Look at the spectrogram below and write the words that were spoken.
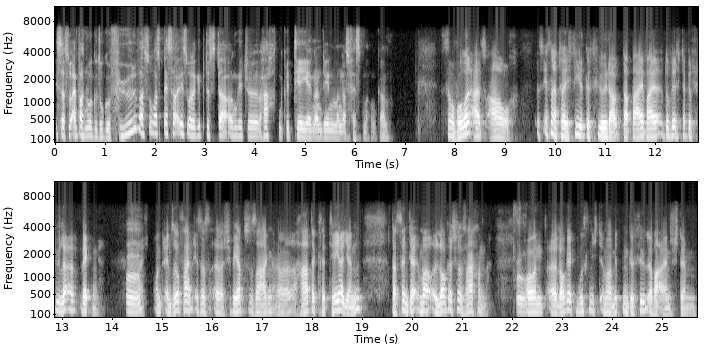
ist das so einfach nur so Gefühl, was sowas besser ist, oder gibt es da irgendwelche harten Kriterien, an denen man das festmachen kann? Sowohl als auch. Es ist natürlich viel Gefühl da, dabei, weil du willst ja Gefühle erwecken. Mhm. Und insofern ist es äh, schwer zu sagen, äh, harte Kriterien, das sind ja immer logische Sachen. Mhm. Und äh, Logik muss nicht immer mit dem Gefühl übereinstimmen.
